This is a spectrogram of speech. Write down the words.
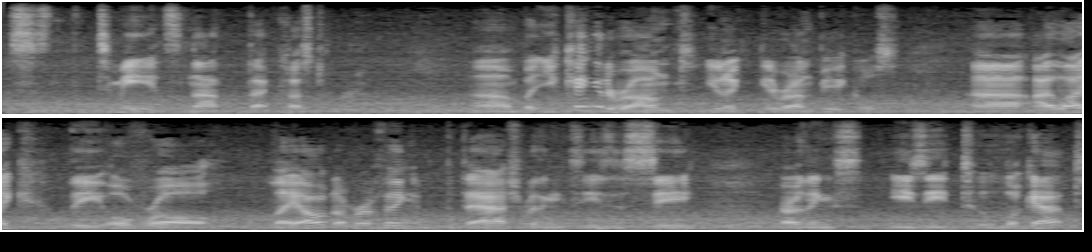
This is, to me, it's not that customer. Um, but you can get around, you know, get around vehicles. Uh, I like the overall layout of everything. The dash, everything's easy to see, everything's easy to look at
